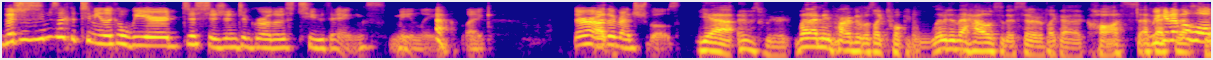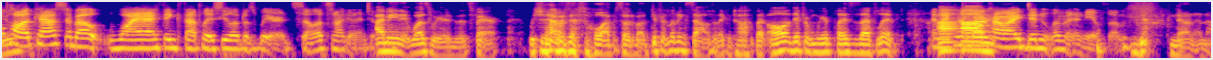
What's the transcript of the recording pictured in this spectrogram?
that just seems like to me like a weird decision to grow those two things mainly. Yeah. Like there are But- other vegetables. Yeah, it was weird. But I mean, part of it was like 12 people lived in the house, so there's sort of like a cost. We could have a whole too. podcast about why I think that place you lived was weird. So let's not get into it. I mean, it was weird, and it's fair. We should have a whole episode about different living styles, and I can talk about all the different weird places I've lived. and I can um, about how I didn't live in any of them. no, no, no.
